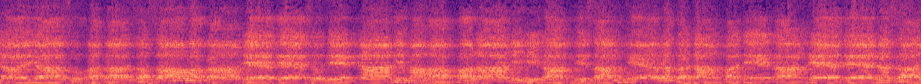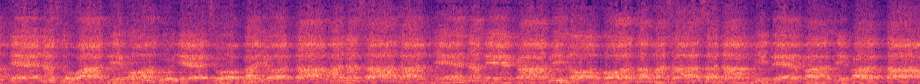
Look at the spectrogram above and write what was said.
นายาสุขตาสสาวกาเอเตสุตินานิมหาภาลานิหิตังติสังเกรัตนังปณิตังเอเตนะสัจเจนะสุวัติโหตุเยสุปโยตามนัสสาทันเนนะเนกามิโน ปัตตาอ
